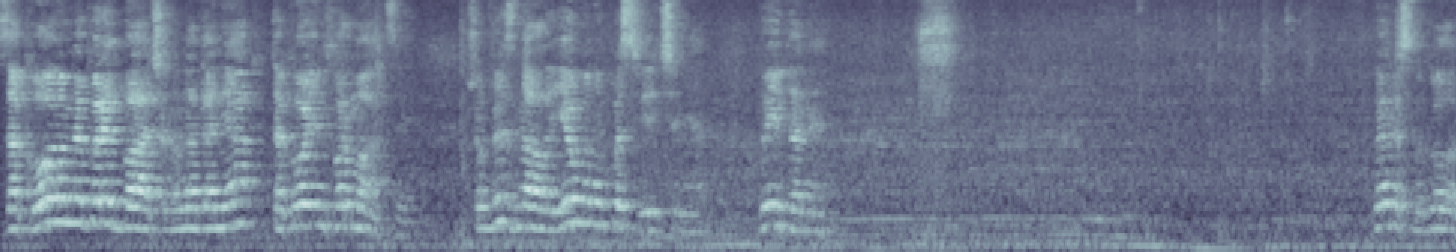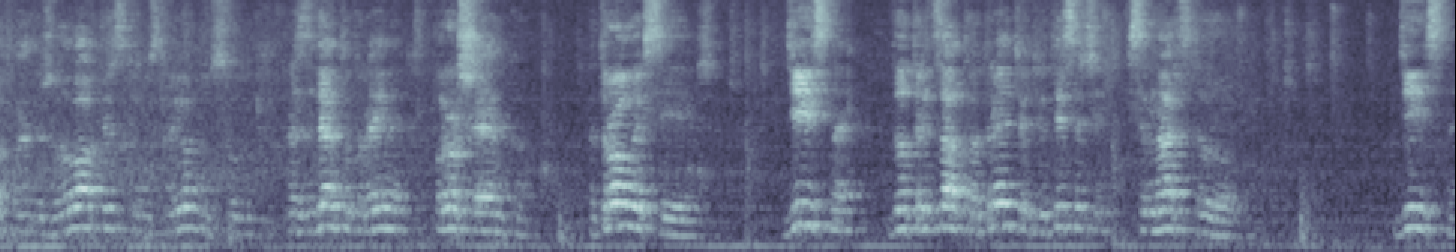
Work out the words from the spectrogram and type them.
Законом не передбачено надання такої інформації. Щоб ви знали, є в мене посвідчення, видане. Верес Микола Федорович, голова Ахтирського міськрайонного суду, президент України Порошенко Петро Олексійович. Дійсне до 30.03.2017 року. Дійсне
